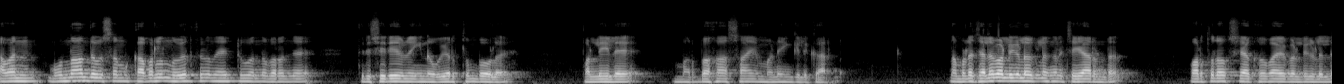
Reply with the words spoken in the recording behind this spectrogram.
അവൻ മൂന്നാം ദിവസം കബറിൽ നിന്ന് ഉയർത്തെഴുന്നേറ്റു എന്ന് പറഞ്ഞ് തിരുശരീരം ഇങ്ങനെ ഉയർത്തുമ്പോൾ പള്ളിയിലെ മർബഹാസായം കിളിക്കാറുണ്ട് നമ്മുടെ ചില പള്ളികളൊക്കെ അങ്ങനെ ചെയ്യാറുണ്ട്. ഓർത്തഡോക്സ് യാക്കോബായ പള്ളികളിൽ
